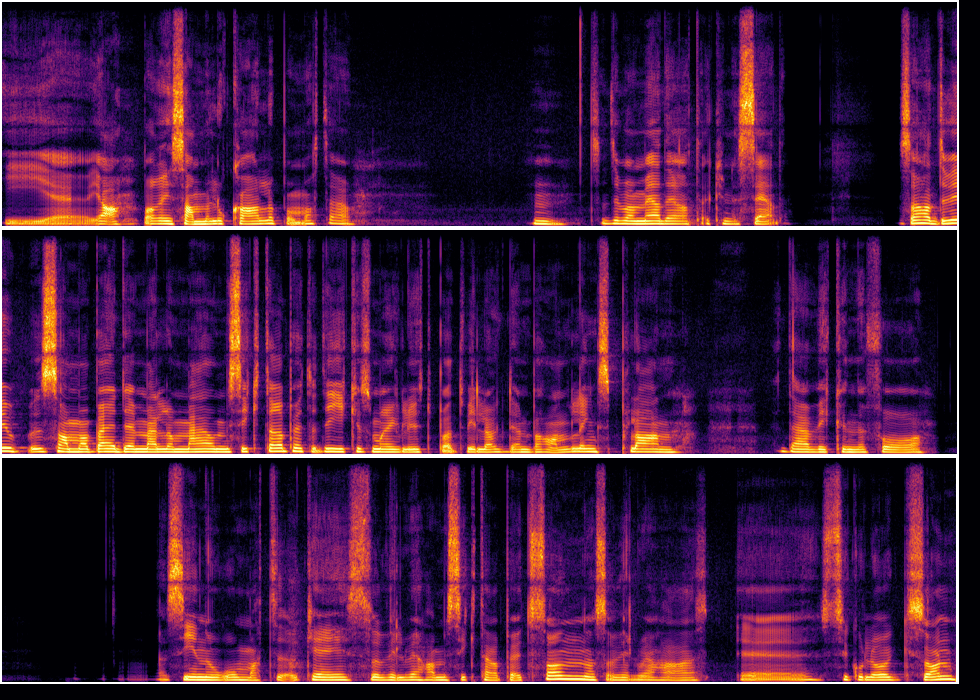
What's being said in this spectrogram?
i eh, Ja, bare i samme lokale, på en måte. Mm. Så det var mer det at jeg kunne se det. Så hadde vi samarbeidet mellom meg og musikkterapeuter. Det gikk jo som regel ut på at vi lagde en behandlingsplan der vi kunne få si noe om at ok, så vil vi ha musikkterapeut sånn, og så vil vi ha eh, psykolog sånn,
